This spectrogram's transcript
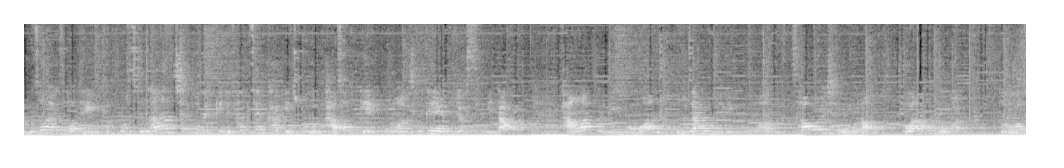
강서에서 데이트 코스나 친구들끼리 산책하기 좋은 5개의 공원 소개해드렸습니다. 강화국립공원, 우장국립공원, 서울식물원, 부안공원, 또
